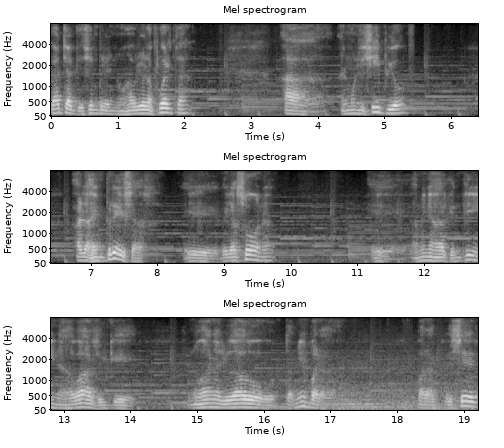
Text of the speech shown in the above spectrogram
Hacha que siempre nos abrió la puerta, al municipio, a las empresas eh, de la zona, a Minas Argentina, a Valle, que nos han ayudado también para, para crecer.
